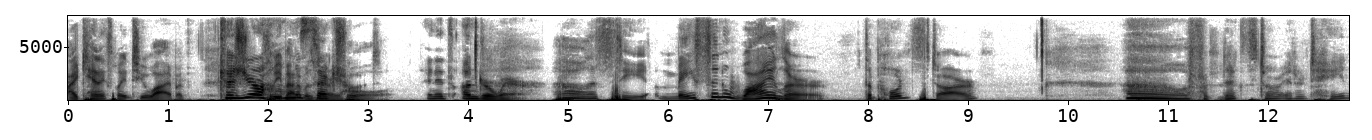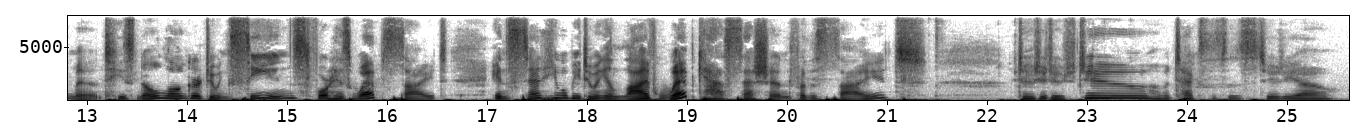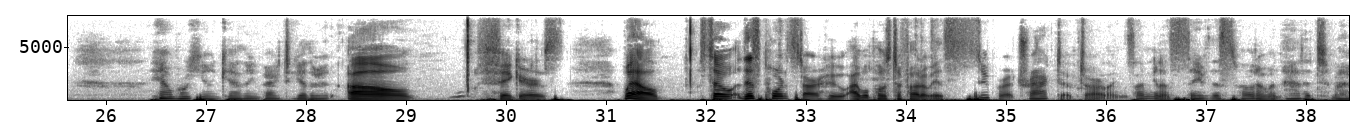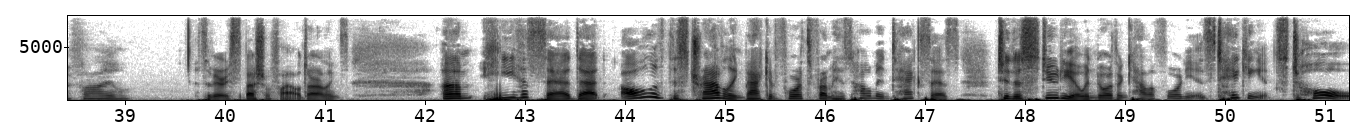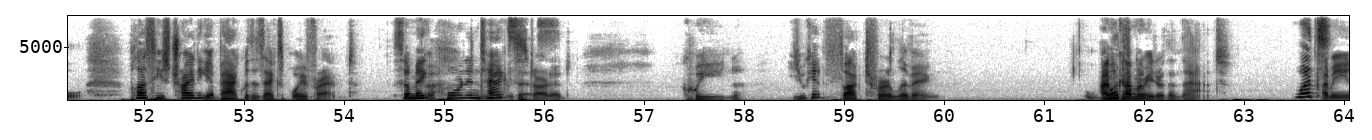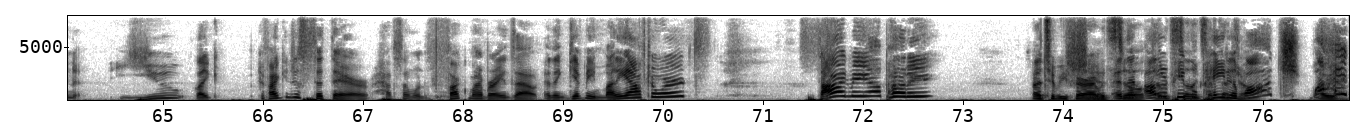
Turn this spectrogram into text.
I can't explain to you why, but Because you're about it homosexual. And it's underwear. Oh, let's see. Mason Wyler, the porn star. Oh, from Next Door Entertainment. He's no longer doing scenes for his website. Instead, he will be doing a live webcast session for the site. Do do do do do. I'm in Texas in the studio. Yeah, I'm working on gathering back together. Oh, figures. Well, so this porn star who I will post a photo is super attractive, darlings. I'm gonna save this photo and add it to my file. It's a very special file, darlings. Um, he has said that all of this traveling back and forth from his home in Texas to the studio in Northern California is taking its toll. Plus, he's trying to get back with his ex-boyfriend. So make Ugh, porn in don't get me Texas. Started. Queen, you get fucked for a living. I'm What's coming- greater than that? What? I mean, you like if I can just sit there, have someone fuck my brains out, and then give me money afterwards. Sign me up, honey. uh, to be fair, I would still. and then other people pay to job. watch. What? Oh, yeah.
